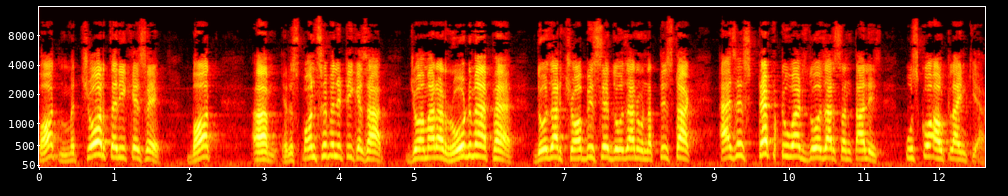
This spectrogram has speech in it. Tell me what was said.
बहुत मच्योर तरीके से, बहुत रिस्पॉन्सिबिलिटी के साथ जो हमारा रोड मैप है 2024 से 2029 तक एज ए स्टेप टूवर्ड्स दो उसको आउटलाइन किया।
